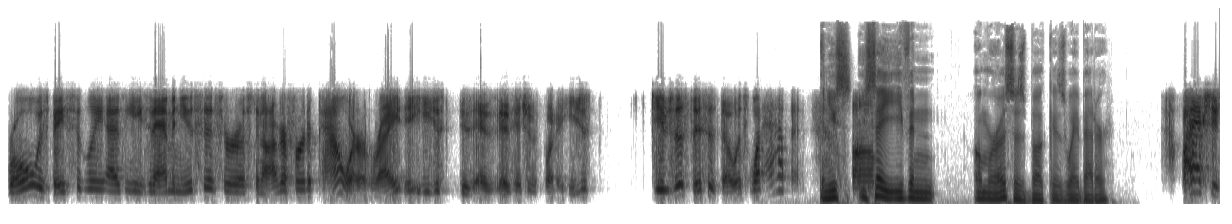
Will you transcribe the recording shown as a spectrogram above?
role is basically as he's an amanuensis or a stenographer to power. Right, he just, as, as Hitchens put it, he just gives us this as though it's what happened. And you you um, say even Omarosa's book is way better. I actually,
